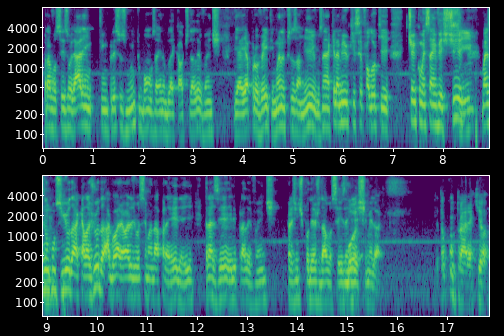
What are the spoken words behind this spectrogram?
para vocês olharem, tem preços muito bons aí no Blackout da Levante. E aí aproveitem, mandem para seus amigos, né? Aquele amigo que você falou que tinha que começar a investir, Sim. mas não uhum. conseguiu dar aquela ajuda, agora é hora de você mandar para ele aí, trazer ele para Levante para a gente poder ajudar vocês a Boa. investir melhor. Até o contrário aqui, ó.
